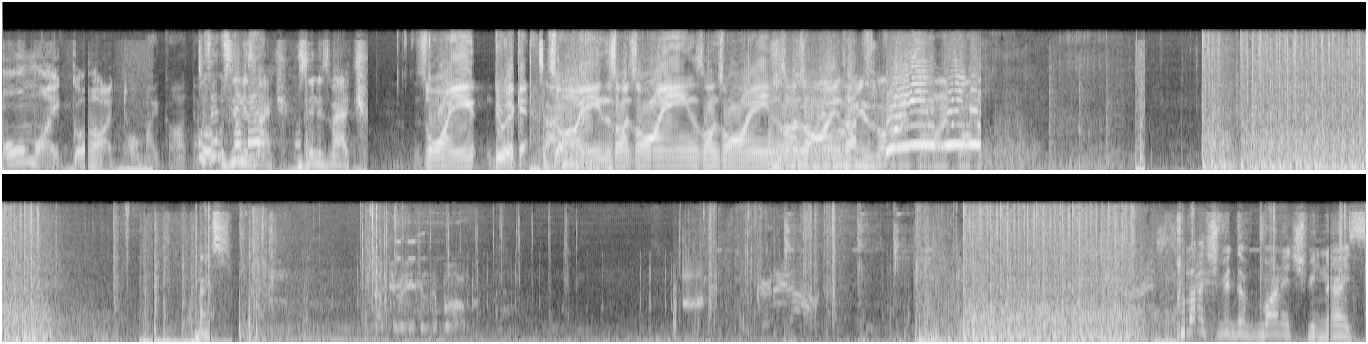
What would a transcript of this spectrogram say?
oh my god. Oh my god. That Oh, Zin is back. Zin is back. Zoin. Do it again. Time Zoin, zoin, zoin, zoin, zoin, zoin, zoin, zoin. Nice. Activating the bomb. Grenade out. Clutch with the 1 HP, nice.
